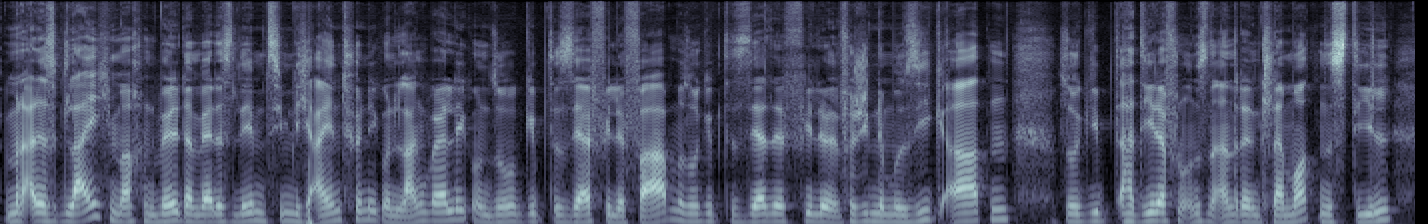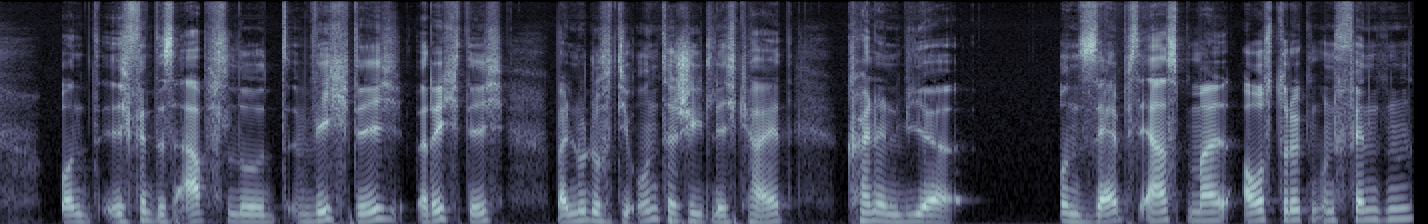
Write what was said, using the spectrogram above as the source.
wenn man alles gleich machen will, dann wäre das Leben ziemlich eintönig und langweilig und so gibt es sehr viele Farben, so gibt es sehr, sehr viele verschiedene Musikarten, so gibt, hat jeder von uns einen anderen Klamottenstil und ich finde es absolut wichtig, richtig, weil nur durch die Unterschiedlichkeit können wir uns selbst erstmal ausdrücken und finden,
